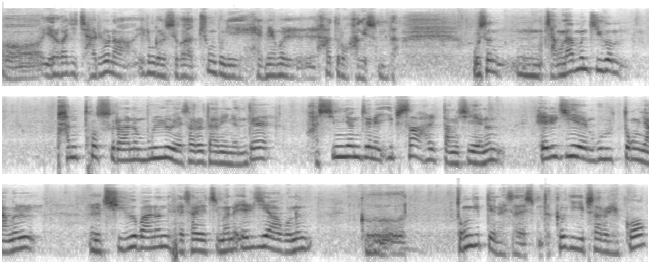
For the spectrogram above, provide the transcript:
어, 여러 가지 자료나 이런 걸 제가 충분히 해명을 하도록 하겠습니다. 우선 음, 장남은 지금 판토스라는 물류회사를 다니는데 한 10년 전에 입사할 당시에는 LG의 물동량을 취급하는 회사였지만 LG하고는 그 독립된 회사였습니다. 거기 입사를 했고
